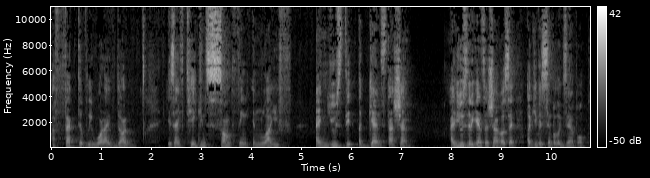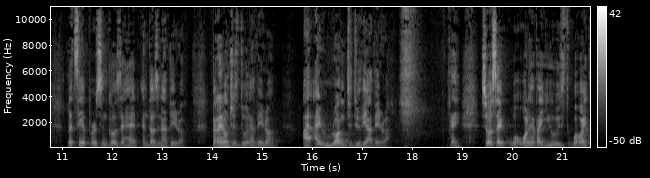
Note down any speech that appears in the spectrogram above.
effectively what I've done is I've taken something in life and used it against Hashem. I've used it against Hashem. I'll say, I'll give you a simple example. Let's say a person goes ahead and does an Avera. But I don't just do an Avera, I, I run to do the Avera. Okay, so I'll say, what, what have I used? What,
